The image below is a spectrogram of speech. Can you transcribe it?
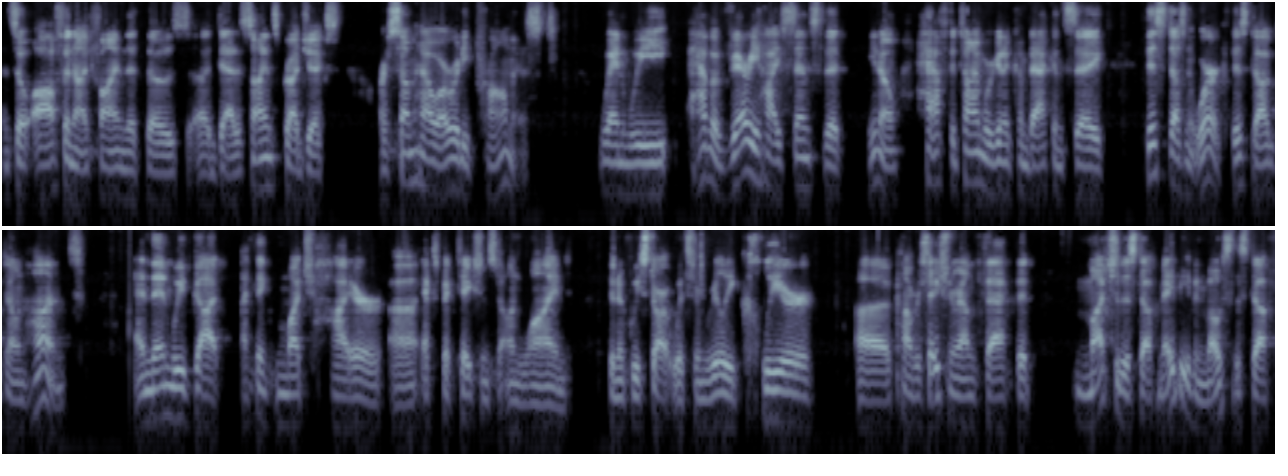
And so often I find that those uh, data science projects are somehow already promised when we have a very high sense that, you know, half the time we're going to come back and say, this doesn't work. This dog don't hunt. And then we've got, I think, much higher uh, expectations to unwind than if we start with some really clear uh, conversation around the fact that much of the stuff, maybe even most of the stuff,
